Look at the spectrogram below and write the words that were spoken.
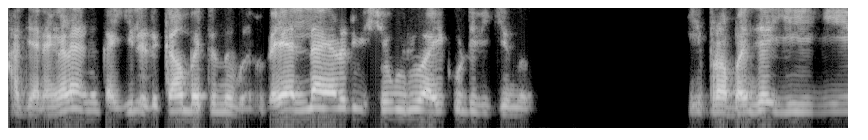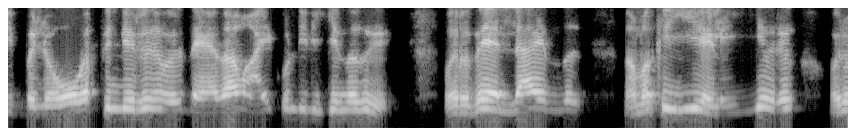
ആ ജനങ്ങളെ അങ്ങ് കയ്യിലെടുക്കാൻ പറ്റുന്ന വെറുതെ അല്ല അയാളൊരു വിശ്വഗുരു ആയിക്കൊണ്ടിരിക്കുന്നത് ഈ പ്രപഞ്ച ഈ ഈ ലോകത്തിന്റെ ഒരു ഒരു നേതാവ് ആയിക്കൊണ്ടിരിക്കുന്നത് വെറുതെ അല്ല എന്ന് നമുക്ക് ഈ എളിയ ഒരു ഒരു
